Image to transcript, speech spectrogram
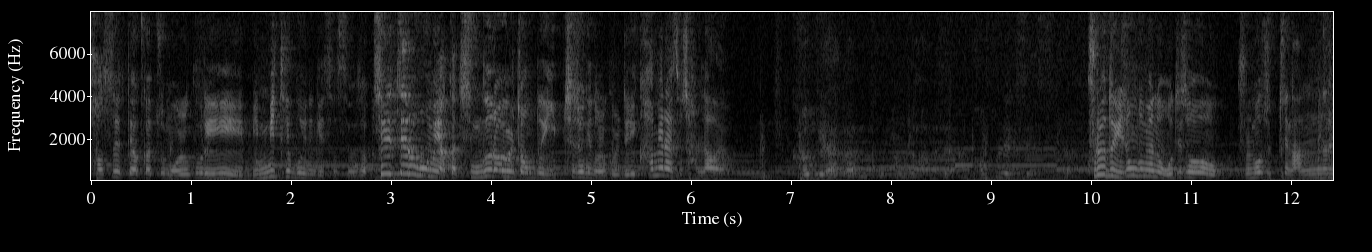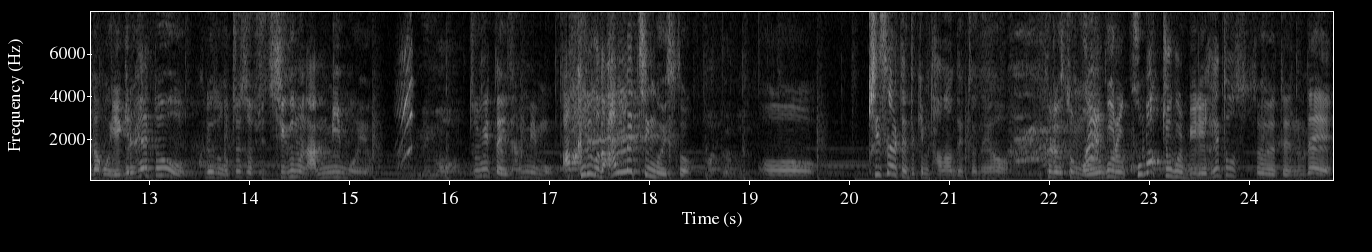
봤을 때 약간 좀 얼굴이 밋밋해 보이는 게 있었어요. 그래서 실제로 보면 약간 징그러울 정도의 입체적인 얼굴들이 카메라에서 잘 나와요. 그런 게 약간 그 방송하면서 약간 컴플렉스였어요. 그래도 이 정도면 어디서 굶어 죽진 않는다고 얘기를 해도 그래서 어쩔 수 없이 지금은 안 미모예요. 미모 좀 이따 이제 한 미모. 아 그리고 나 한 맺힌 거 있어. 어떤 거? 어 키스할 때 느낌 다 난다 했잖아요. 그래서 좀 얼굴을 코박죽을 미리 해뒀어야 되는데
